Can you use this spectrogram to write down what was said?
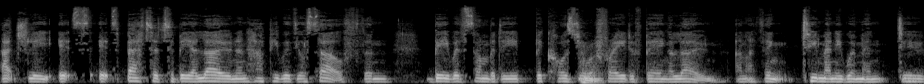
actually it's it's better to be alone and happy with yourself than be with somebody because you're mm. afraid of being alone and i think too many women do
